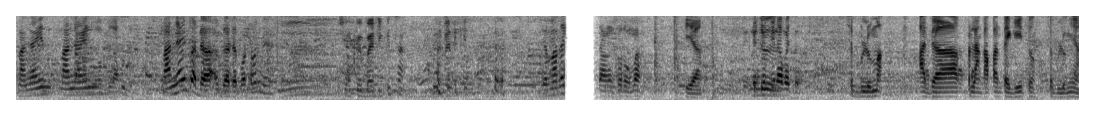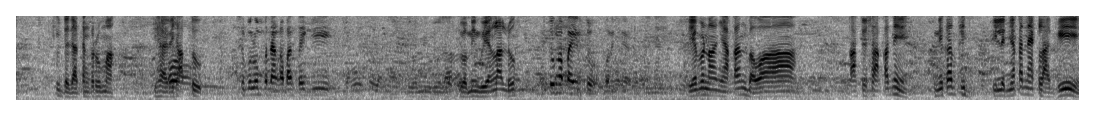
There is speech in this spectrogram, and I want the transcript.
nanyain nanyain 12. nanyain tuh ada udah ada fotonya Sampai bayi dikit sang. Sampai dikit. ya makanya Datang ke rumah. Iya. Nunjukin apa itu? Sebelum ada penangkapan Peggy itu sebelumnya sudah datang ke rumah di hari Oh. Sabtu Sebelum penangkapan Peggy. dua minggu yang lalu. Itu ngapain tuh polisinya? Dia menanyakan bahwa kasus Sakat nih, ini kan filmnya kan naik lagi.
